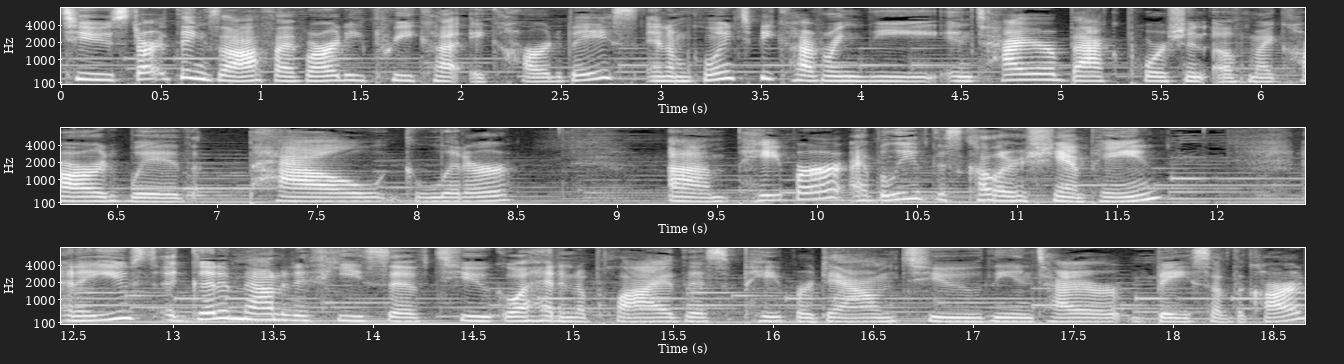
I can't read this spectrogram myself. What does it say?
To start things off, I've already pre-cut a card base and I'm going to be covering the entire back portion of my card with POW glitter um, paper. I believe this color is champagne and I used a good amount of adhesive to go ahead and apply this paper down to the entire base of the card.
